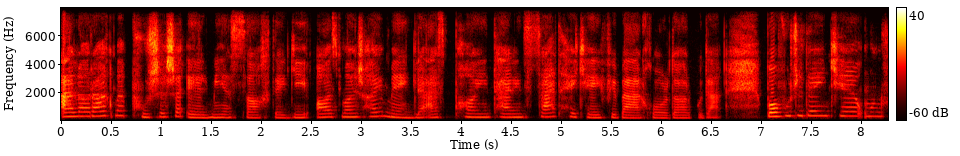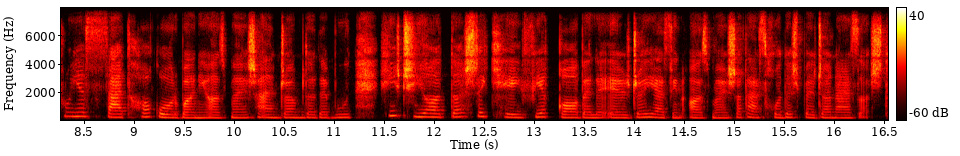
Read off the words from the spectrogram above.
علیرغم پوشش علمی ساختگی های منگله از ترین سطح کیفی برخوردار بودند. با وجود اینکه اون روی صدها قربانی آزمایش انجام داده بود هیچ یادداشت کیفی قابل ارجایی از این آزمایشات از خودش به جا نذاشت.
